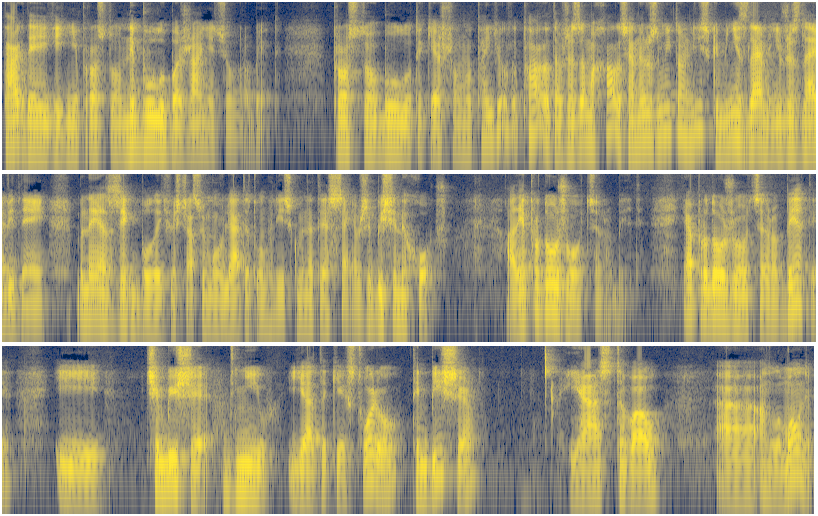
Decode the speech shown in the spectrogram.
Так, деякі дні просто не було бажання цього робити. Просто було таке, що ну та йоли пали, та вже замахалося, я не розумію ту англійську, мені зле, мені вже зле від неї. Мене язик болить весь час вимовляти ту англійську, мене трясе, я вже більше не хочу. Але я продовжував це робити. Я продовжував це робити, і чим більше днів я таких створював, тим більше я ставав е, англомовним.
